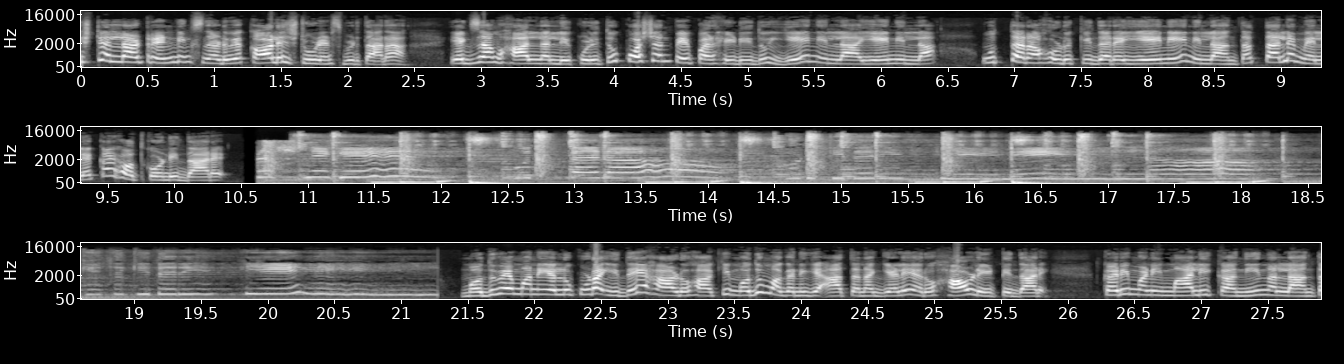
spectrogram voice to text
ಇಷ್ಟೆಲ್ಲ ಟ್ರೆಂಡಿಂಗ್ಸ್ ನಡುವೆ ಕಾಲೇಜ್ ಸ್ಟೂಡೆಂಟ್ಸ್ ಬಿಡ್ತಾರಾ? ಎಕ್ಸಾಮ್ ಹಾಲ್ನಲ್ಲಿ ಕುಳಿತು ಕ್ವಶನ್ ಪೇಪರ್ ಹಿಡಿದು ಏನಿಲ್ಲ ಏನಿಲ್ಲ ಉತ್ತರ ಹುಡುಕಿದರೆ ಏನೇನಿಲ್ಲ ಅಂತ ತಲೆ ಮೇಲೆ ಕೈ ಹೊತ್ಕೊಂಡಿದ್ದಾರೆ. ಪ್ರಶ್ನೆಗೆ ಉತ್ತರ ಹುಡುಕಿದರೆ ಏನೇನಿಲ್ಲ ಮದುವೆ ಮನೆಯಲ್ಲೂ ಕೂಡ ಇದೇ ಹಾಡು ಹಾಕಿ ಮದುಮಗನಿಗೆ ಆತನ ಗೆಳೆಯರು ಹಾವಳಿ ಇಟ್ಟಿದ್ದಾರೆ. ಕರಿಮಣಿ ಮಾಲೀಕ ನೀನಲ್ಲ ಅಂತ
